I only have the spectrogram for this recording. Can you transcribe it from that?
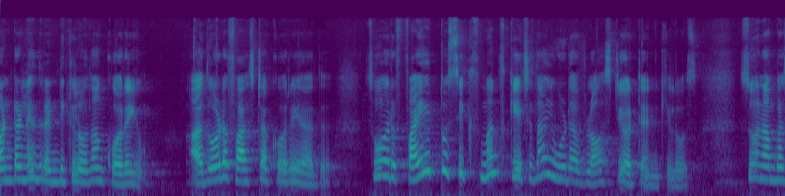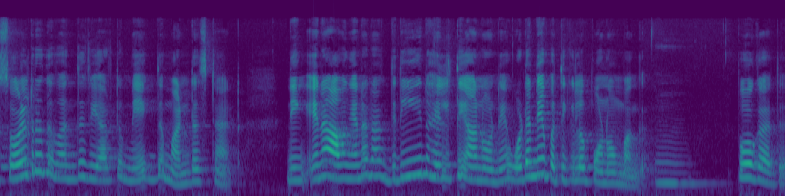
ஒன்றரைலேருந்து ரெண்டு கிலோ தான் குறையும். அதோட ஃபாஸ்ட்டாக குறையாது. ஸோ ஒரு ஃபைவ் டு சிக்ஸ் மந்த்ஸ் கேச்சு தான் you would have lost your ten kilos so நம்ம சொல்கிறது வந்து we have to make them understand நீங்கள் ஏன்னா அவங்க என்னன்னா திடீர்னு ஹெல்த்தி ஆனோடனே உடனே பத்து கிலோ போனோம்பாங்க. போகாது.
